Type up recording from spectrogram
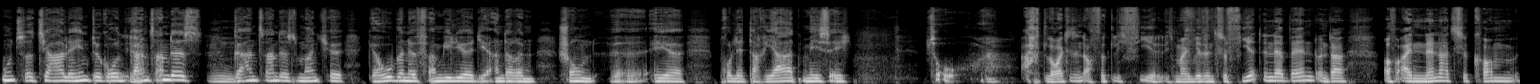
und soziale Hintergrund, ja. ganz anders, mhm. ganz anders. Manche gehobene Familie, die anderen schon äh, eher proletariatmäßig. So. Acht Leute sind auch wirklich viel. Ich meine, wir sind zu viert in der Band und da auf einen Nenner zu kommen,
